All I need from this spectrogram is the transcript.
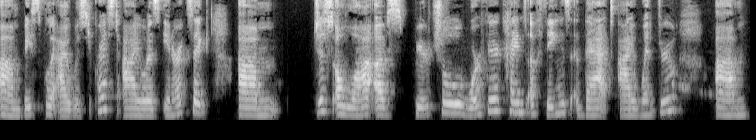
Um, basically, I was depressed, I was anorexic, um, just a lot of spiritual warfare kinds of things that I went through. Um,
